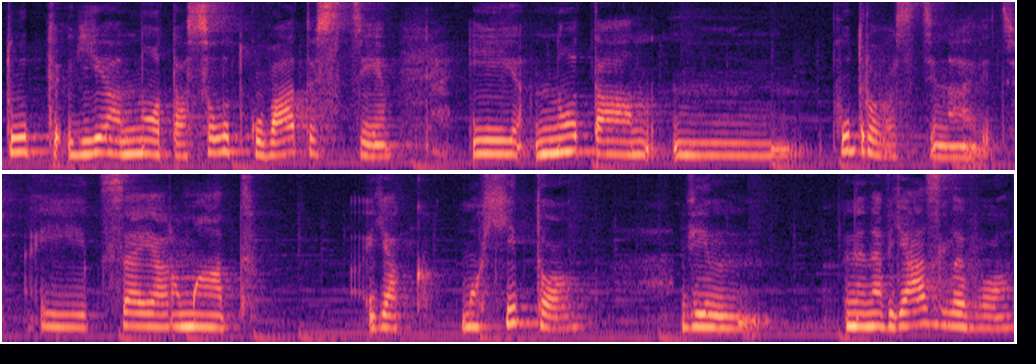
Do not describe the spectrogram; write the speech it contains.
Тут є нота солодкуватості і нота м, пудровості навіть. І цей аромат, як мохіто, він ненав'язливо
